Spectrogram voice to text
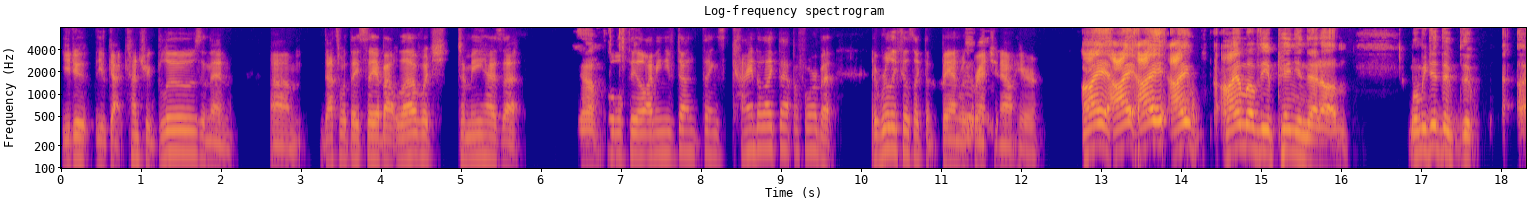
you do you've got country blues and then um that's what they say about love which to me has that Yeah. cool feel. I mean you've done things kind of like that before but it really feels like the band was branching out here. I I I I I am of the opinion that um when we did the the uh,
